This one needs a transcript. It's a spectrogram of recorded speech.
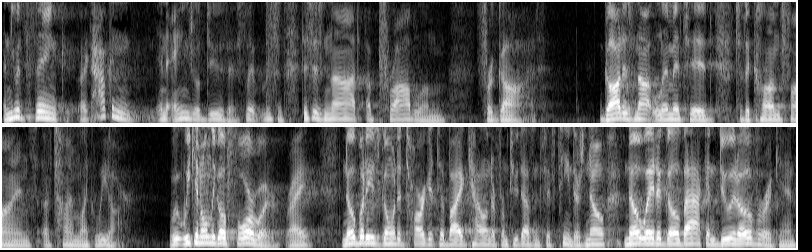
And you would think, like, how can an angel do this? Listen, this is not a problem for God. God is not limited to the confines of time like we are. We, we can only go forward, right? Nobody's going to Target to buy a calendar from 2015. There's no, no way to go back and do it over again.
